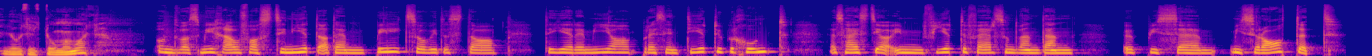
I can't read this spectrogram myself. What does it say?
Judith Dummermuth. Und was mich auch fasziniert an dem Bild, so wie das da der Jeremia präsentiert überkommt, es heißt ja im vierten Vers, und wenn dann etwas ähm, missratet,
